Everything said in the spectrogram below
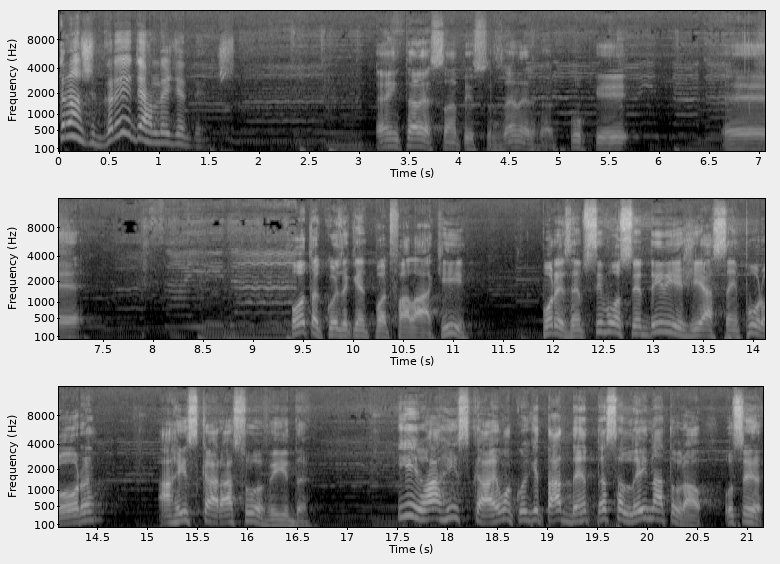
transgride a lei de Deus. É interessante isso, Zé, né, velho? Porque é, outra coisa que a gente pode falar aqui, por exemplo, se você dirigir a 100 por hora, arriscará a sua vida. E arriscar é uma coisa que está dentro dessa lei natural. Ou seja,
